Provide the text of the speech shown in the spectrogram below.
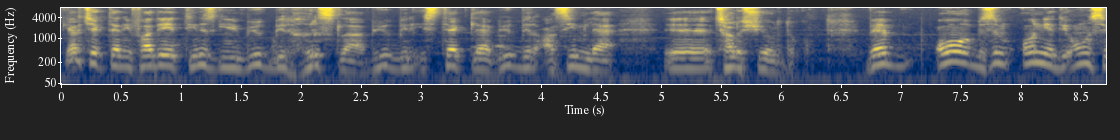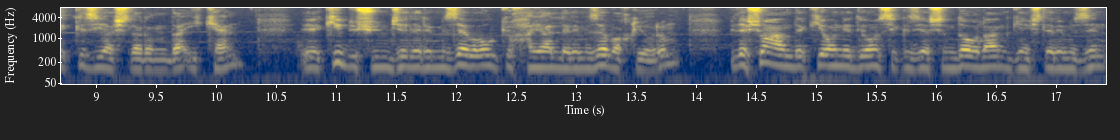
gerçekten ifade ettiğiniz gibi büyük bir hırsla, büyük bir istekle, büyük bir azimle e, çalışıyorduk. Ve o bizim 17-18 yaşlarında iken ki düşüncelerimize ve o günkü hayallerimize bakıyorum. Bir de şu andaki 17-18 yaşında olan gençlerimizin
